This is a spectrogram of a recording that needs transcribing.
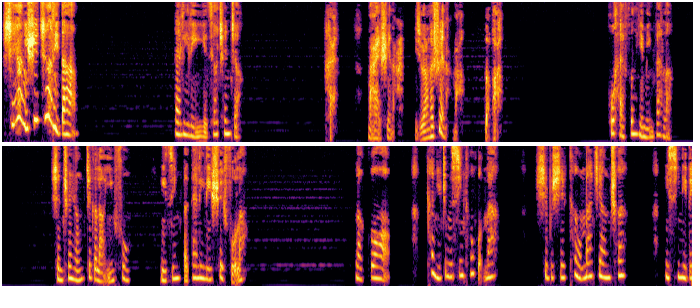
谁让你睡这里的？戴丽丽也娇嗔着。嗨，妈爱睡哪儿你就让她睡哪儿嘛，老婆。胡海峰也明白了，沈春荣这个老淫妇已经把戴丽丽说服了。老公，看你这么心疼我妈，是不是看我妈这样穿，你心里的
